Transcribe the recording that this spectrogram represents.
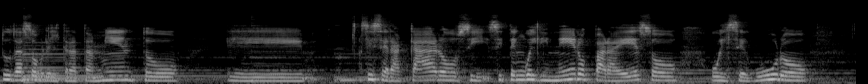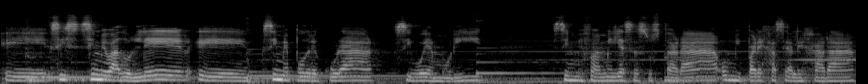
dudas sobre el tratamiento, eh, si será caro, si, si tengo el dinero para eso o el seguro. Eh, si, me va a doler, eh, si me podré curar, si voy a morir, si mi familia se asustará o mi pareja se alejará.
